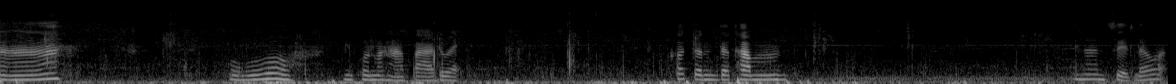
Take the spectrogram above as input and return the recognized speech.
นะ โอ้ มีคนมาหาปลาด้วย เขาจนจะทำไอ้นั่นเสร็จแล้วอะ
